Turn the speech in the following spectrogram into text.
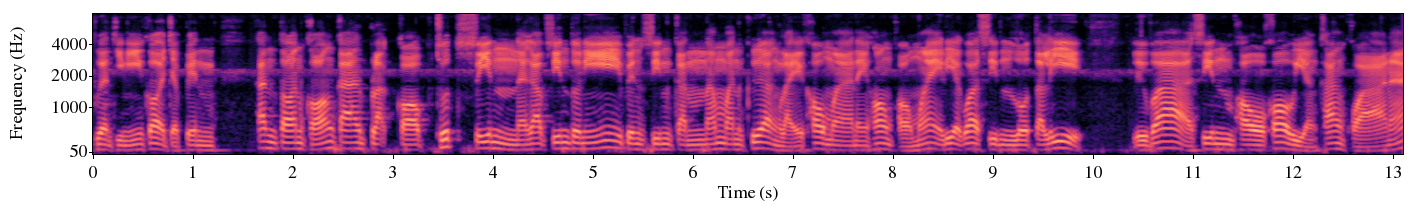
เพื่อนๆทีนี้ก็จะเป็นขั้นตอนของการประกอบชุดซินนะครับ ซินตัวนี้เป็นซินกันน้ำมันเครื่องไหลเข้ามาในห้องเผาไหม้เรียกว่าซินโรตารี่ หรือว่าซินเผาข้อเหวี่ยงข้างขวานะ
